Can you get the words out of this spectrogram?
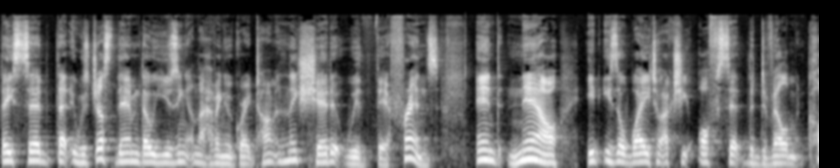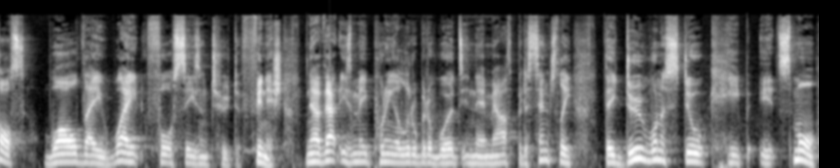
they said that it was just them, they were using it and they're having a great time, and they shared it with their friends. And now it is a way to actually offset the development costs while they wait for season two to finish. Now, that is me putting a little bit of words in their mouth, but essentially, they do want to still keep it small.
